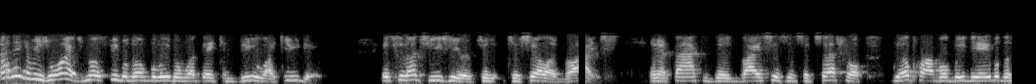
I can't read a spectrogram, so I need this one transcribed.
I think the reason why is most people don't believe in what they can do like you do. It's much easier to, to sell advice. And in fact, if the advice isn't successful, they'll probably be able to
